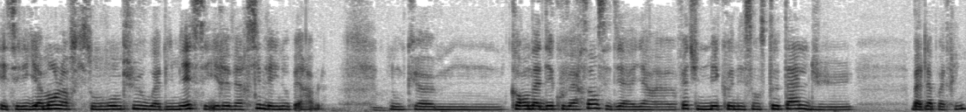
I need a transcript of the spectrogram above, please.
Et ces ligaments, lorsqu'ils sont rompus ou abîmés, c'est irréversible et inopérable. Donc quand on a découvert ça, on s'est dit il y a en fait une méconnaissance totale du, bah, de la poitrine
